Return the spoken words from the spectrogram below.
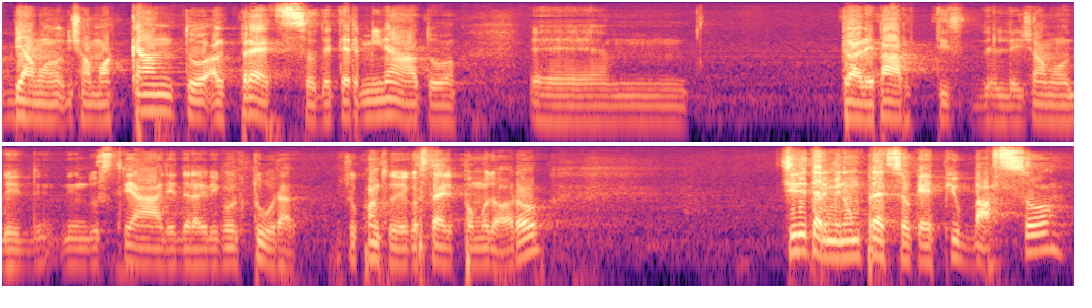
abbiamo diciamo, accanto al prezzo determinato ehm, tra le parti delle, diciamo, di, di, industriali e dell'agricoltura su quanto deve costare il pomodoro, si determina un prezzo che è più basso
